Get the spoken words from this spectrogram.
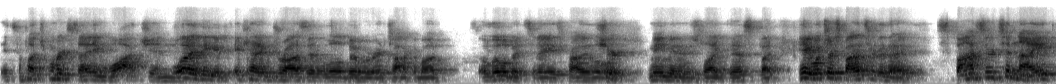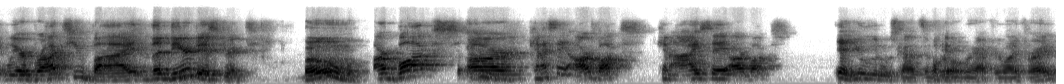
it's a much more exciting watch and well, I think it, it kind of draws in a little bit. We're going to talk about a little bit today. It's probably a little sure. main managers like this, but hey, what's our sponsor tonight? Sponsor tonight, we are brought to you by the Deer District. Boom. Our bucks are. Can I say our bucks? Can I say our bucks? Yeah, you live in Wisconsin Okay. for over half your life, right?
